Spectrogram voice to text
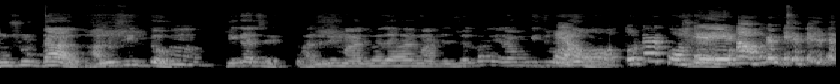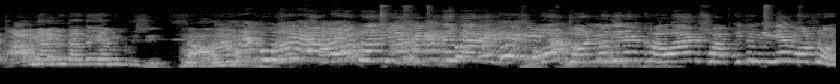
মুসুর ডাল আলু সিদ্ধ ঠিক আছে? আর যদি মাছ ভাজা হয় মাছের ঝোল বা এরকম কিছু হলো অতটা কমে এরা আমাকে আমি আমি তাতেই আমি খুশি। না আমি না, না। ওর জন্মদিনের খাওয়ার সবকিছু মিলিয়ে মটন।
